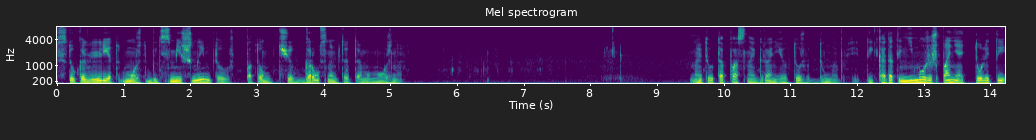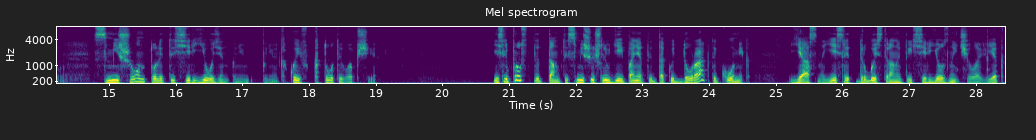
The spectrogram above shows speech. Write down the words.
столько лет может быть смешным, то потом что грустным-то тому можно. Но это вот опасная грань. Я вот тоже думаю, ты, когда ты не можешь понять, то ли ты смешон, то ли ты серьезен, понимаешь, какой, кто ты вообще? Если просто там ты смешишь людей, понятно, ты такой дурак, ты комик, ясно. Если, с другой стороны, ты серьезный человек,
